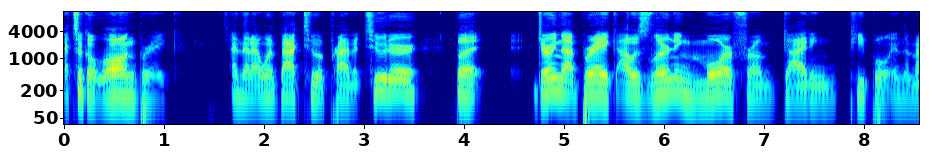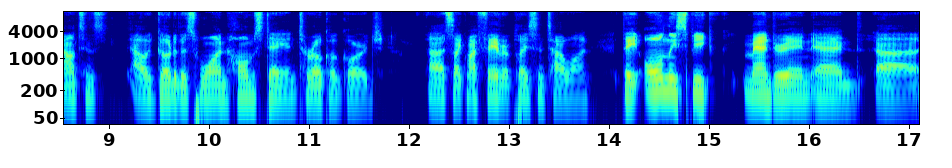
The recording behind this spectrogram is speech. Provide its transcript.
I took a long break, and then I went back to a private tutor. But during that break, I was learning more from guiding people in the mountains. I would go to this one homestay in Taroko Gorge. Uh, it's like my favorite place in Taiwan. They only speak Mandarin and uh,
